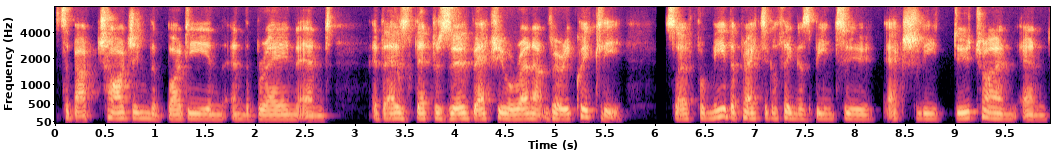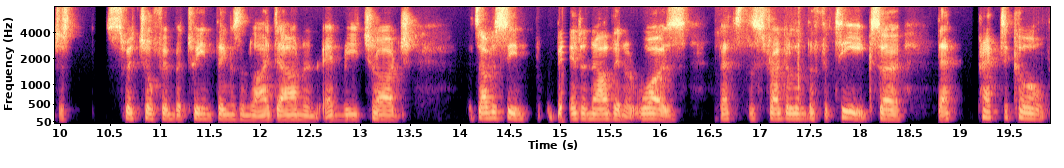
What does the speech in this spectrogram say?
It's about charging the body and, and the brain, and those, that reserve battery will run out very quickly. So for me, the practical thing has been to actually do try and, and just switch off in between things and lie down and, and recharge. It's obviously better now than it was. That's the struggle of the fatigue. So that practical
